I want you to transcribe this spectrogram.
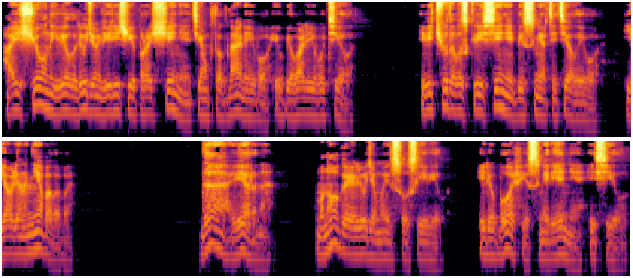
А еще он явил людям величие прощения тем, кто гнали его и убивали его тело. И ведь чудо воскресения без смерти тела его явлено не было бы. Да, верно, многое людям Иисус явил, и любовь, и смирение, и силу.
